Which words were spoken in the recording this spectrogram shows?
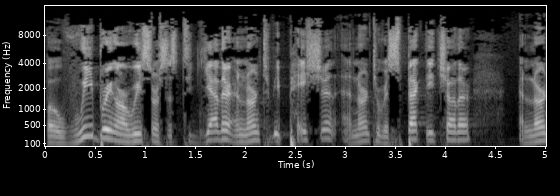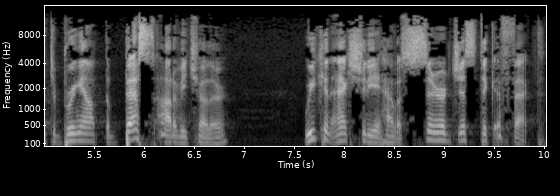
but if we bring our resources together and learn to be patient and learn to respect each other and learn to bring out the best out of each other, we can actually have a synergistic effect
